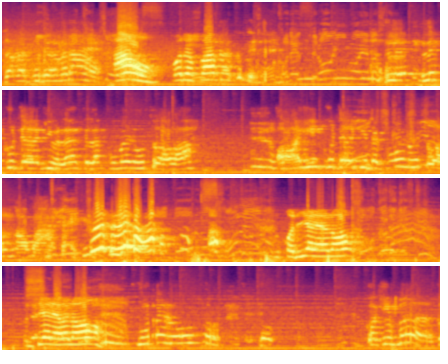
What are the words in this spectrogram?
แล้วทำไมกูเดินไม่ได้เอาเดฟ้ากูเดินここでスローインを得ましたเล่นกูเดินอยู่แล้วแล้วกูไม่รู้ตัววะอ๋อยิงกูเดินยู่แต่กูไม่รู้ตัวงอวะคนเชี่ยแล้วน้องคนเชี่ยแล้วน้องกูไม่รู้ โกคิปเปอร์โก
